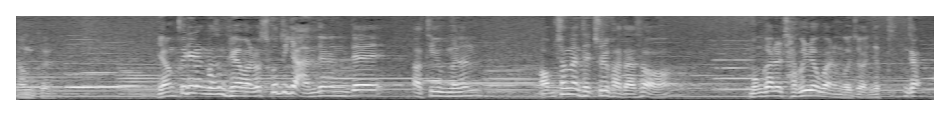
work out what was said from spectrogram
영끌. 영끌이라는 것은 그야말로 소득이 안 되는데 어떻게 보면은 엄청난 대출을 받아서 뭔가를 잡으려고 하는 거죠. 이제 그러니까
